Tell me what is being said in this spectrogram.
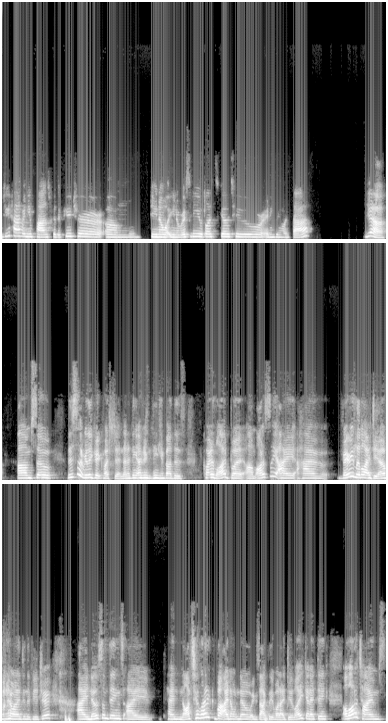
do you have any plans for the future? Um, do you know what university you would like to go to or anything like that? Yeah. Um, so this is a really great question. And I think I've been thinking about this quite a lot, but um, honestly, I have very little idea what I want to do in the future. I know some things I tend not to like, but I don't know exactly what I do like. And I think a lot of times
